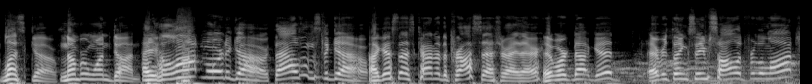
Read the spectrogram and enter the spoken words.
Let's go. Number one done. A lot more to go. Thousands to go. I guess that's kind of the process right there. It worked out good. everything seems solid for the launch.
